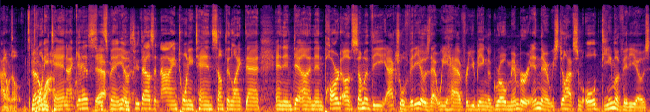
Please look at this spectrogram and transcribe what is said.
I don't know, it's been 2010, I guess. Yeah. It's been, you know, 2009, 2010, something like that. And then, uh, and then part of some of the actual videos that we have for you being a Grow member in there, we still have some old DEMA videos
